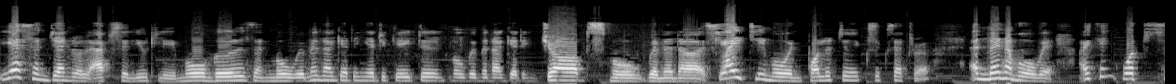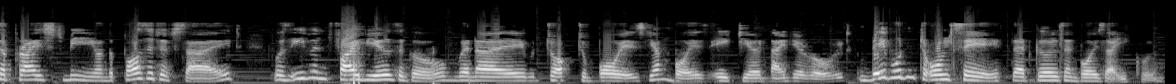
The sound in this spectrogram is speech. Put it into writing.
yes, in general, absolutely. More girls and more women are getting educated, more women are getting jobs, more women are slightly more in politics, etc. And men are more aware. I think what surprised me on the positive side was even five years ago when I would talk to boys, young boys, eight year, nine year old, they wouldn't all say that girls and boys are equal.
